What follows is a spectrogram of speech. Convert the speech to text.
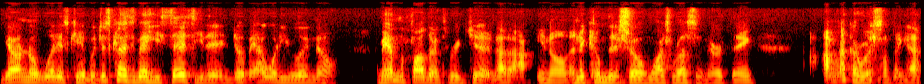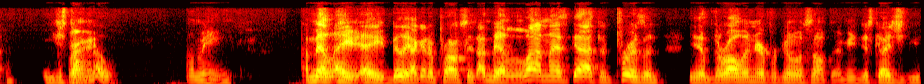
Y'all know what is capable. Just because man, he says he didn't do it, man, how well do you really know? I mean, I'm the father of three kids. I, I- you know, and they come to the show and watch wrestling and everything. I'm not gonna risk something happen. You just don't know. I mean, I met hey, hey, Billy, I got a problem Since I met a lot of nice guys in prison. You know, they're all in there for doing something. I mean, just because you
